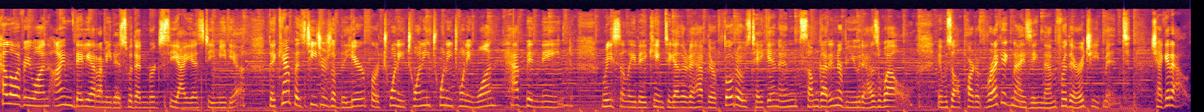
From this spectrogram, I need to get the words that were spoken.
Hello, everyone. I'm Delia Ramirez with Edinburg CISD Media. The Campus Teachers of the Year for 2020 2021 have been named. Recently, they came together to have their photos taken, and some got interviewed as well. It was all part of recognizing them for their achievement. Check it out.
